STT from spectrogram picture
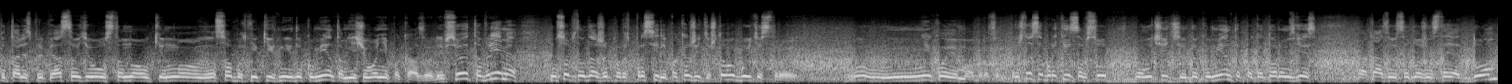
пытались препятствовать его установке, но особых никаких ни документов, ничего не показывали. И все это время, ну, собственно, даже просили, покажите, что вы будете строить. Ну, никоим образом. Пришлось обратиться в суд, получить документы, по которым здесь, оказывается, должен стоять дом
